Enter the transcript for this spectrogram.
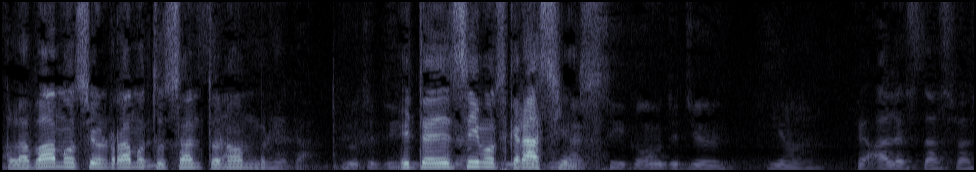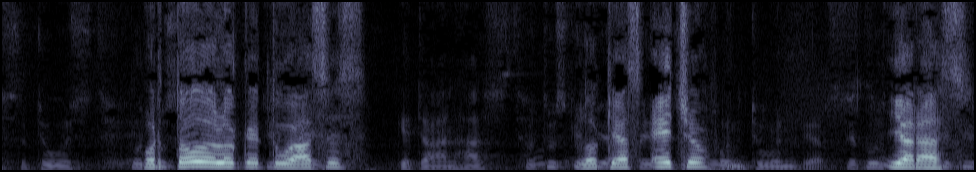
alabamos y honramos tu santo nombre. y te decimos gracias por todo lo que tú haces, lo que as has hecho y harás.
